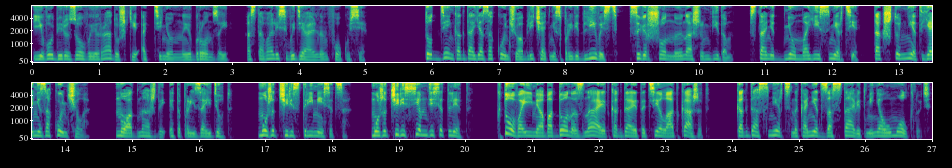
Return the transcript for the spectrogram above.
его бирюзовые радужки, оттененные бронзой, оставались в идеальном фокусе. Тот день, когда я закончу обличать несправедливость, совершенную нашим видом, станет днем моей смерти. Так что нет, я не закончила. Но однажды это произойдет. Может, через три месяца. Может, через семьдесят лет. Кто во имя Абадона знает, когда это тело откажет? Когда смерть, наконец, заставит меня умолкнуть?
